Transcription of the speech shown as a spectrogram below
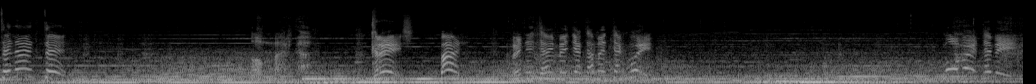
tenente! Oh merda. Chris, Ben, venite immediatamente qui! heavy.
